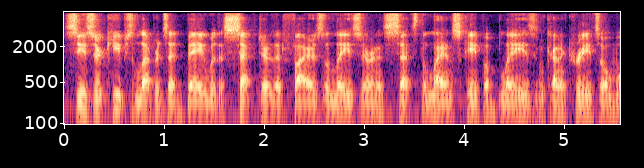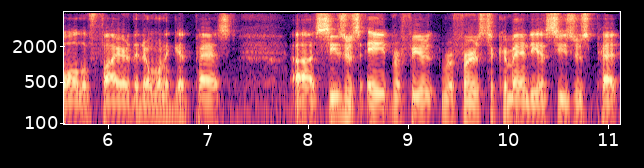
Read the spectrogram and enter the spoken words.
Caesar keeps the leopards at bay with a scepter that fires a laser and it sets the landscape ablaze and kind of creates a wall of fire they don't want to get past. Uh, Caesar's aide refer- refers to Commandy as Caesar's pet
